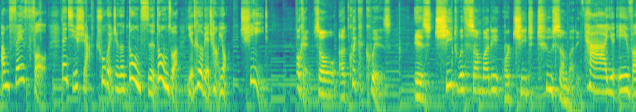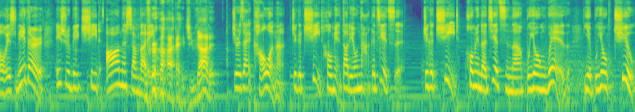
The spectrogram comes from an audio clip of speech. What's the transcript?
unfaithful，但其实啊，出轨这个动词动作也特别常用，cheat。 Okay, so a quick quiz. Is cheat with somebody or cheat to somebody? Ha, you evil. It's neither. It should be cheat on somebody. Right, you got it. 就是在考我呢，这个 cheat 后面到底有哪个介词？这个 cheat 后面的介词呢，不用 with，也不用 to，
